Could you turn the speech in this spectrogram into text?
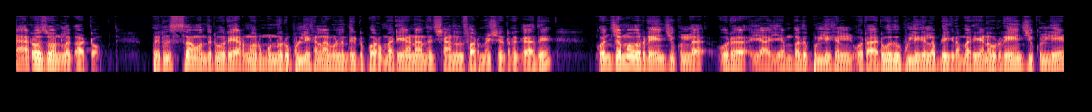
நேரோ ஜோனில் காட்டும். பெருசாக வந்துட்டு ஒரு இரநூறு முந்நூறு புள்ளிகள்லாம் விழுந்துட்டு போகிற மாதிரியான அந்த சேனல் ஃபார்மேஷன் இருக்காது. கொஞ்சமாக ஒரு ரேஞ்சுக்குள்ளே ஒரு எண்பது புள்ளிகள் ஒரு அறுபது புள்ளிகள் அப்படிங்கிற மாதிரியான ஒரு ரேஞ்சுக்குள்ளேயே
